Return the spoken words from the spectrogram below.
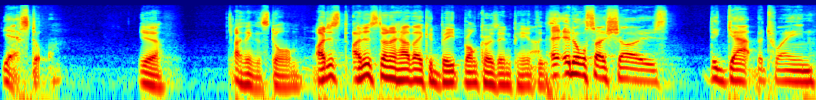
yeah, Storm. Yeah, I think the Storm. I just I just don't know how they could beat Broncos and Panthers. It it also shows the gap between,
